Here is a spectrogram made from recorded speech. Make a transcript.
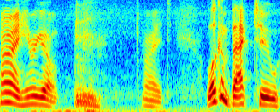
All right, here we go. All right. Welcome back to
